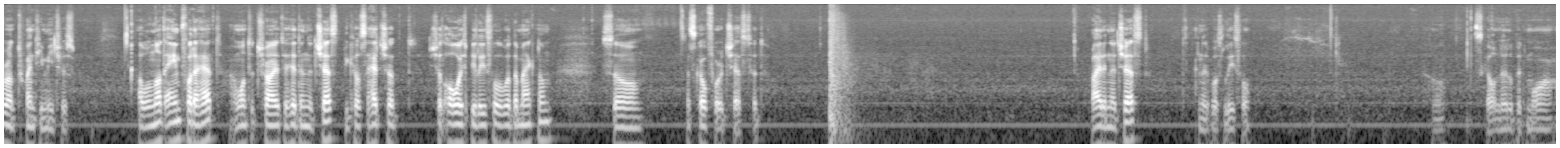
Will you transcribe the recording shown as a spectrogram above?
around 20 meters. I will not aim for the head, I want to try to hit in the chest because the headshot should always be lethal with the Magnum. So let's go for a chest hit. Right in the chest and it was lethal. So let's go a little bit more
